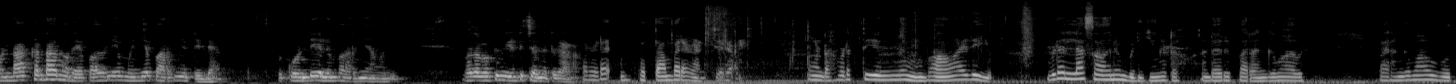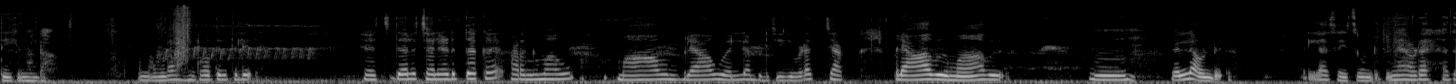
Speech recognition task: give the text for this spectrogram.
ഉണ്ടാക്കണ്ടെന്ന് പറയും. അപ്പോൾ അതുകൊണ്ട് ഞാൻ മുന്നേ പറഞ്ഞിട്ടില്ല. അപ്പോൾ കൊണ്ടു ചെല്ലുമ്പോൾ മതി. അപ്പോൾ നമുക്ക് വീട്ടിൽ ചെന്നിട്ട് കാണാം. അവരുടെ പൊത്താമ്പര കാണിച്ചു തരാം. അതുകൊണ്ട് അവിടെ തെങ്ങും വാഴയും ഇവിടെ എല്ലാ സാധനവും പിടിക്കും കേട്ടോ. കണ്ട ഒരു പറങ്കുമാവ് പറങ്കുമാവ് പൂത്തിരിക്കുന്നുണ്ടോ? അപ്പം നമ്മുടെ മണ്ഡപത്തിരത്തിൽ ഇതേപോലെ ചിലയിടത്തൊക്കെ പറങ്കുമാവും മാവും പ്ലാവും എല്ലാം പിടിച്ചിരിക്കും. ഇവിടെ ച പ്ലാവ് മാവ് എല്ലാം ഉണ്ട്. എല്ലാ സൈസും ഉണ്ട്. പിന്നെ അവിടെ അത്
